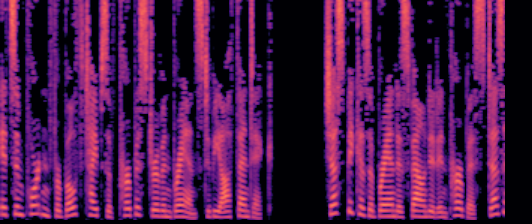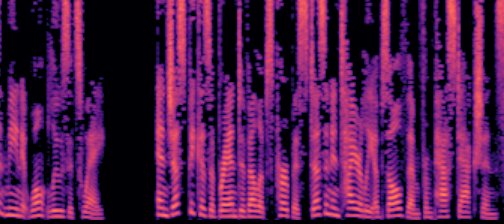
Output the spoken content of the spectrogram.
It's important for both types of purpose-driven brands to be authentic. Just because a brand is founded in purpose doesn't mean it won't lose its way. And just because a brand develops purpose doesn't entirely absolve them from past actions.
